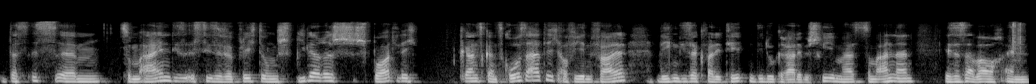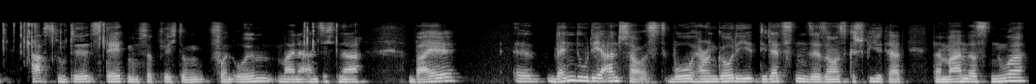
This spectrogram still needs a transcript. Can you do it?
das ist ähm, zum einen diese, ist diese Verpflichtung spielerisch, sportlich ganz, ganz großartig, auf jeden Fall, wegen dieser Qualitäten, die du gerade beschrieben hast. Zum anderen ist es aber auch eine absolute Statement-Verpflichtung von Ulm, meiner Ansicht nach, weil äh, wenn du dir anschaust, wo Haran Godi die letzten Saisons gespielt hat, dann waren das nur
